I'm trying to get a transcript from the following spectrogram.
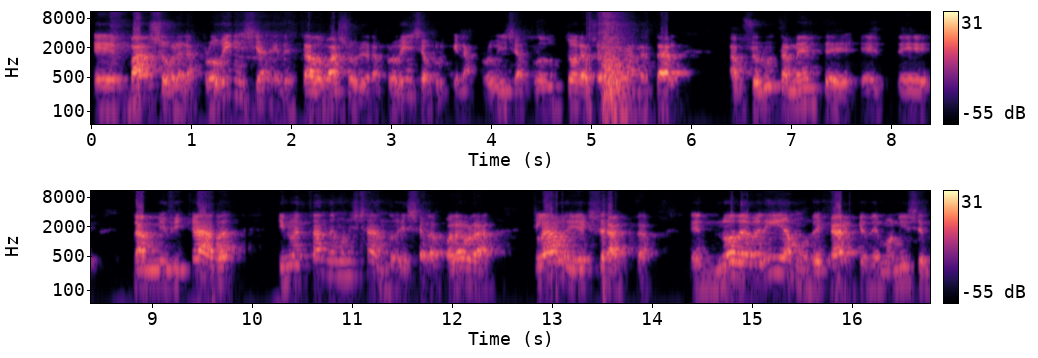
eh, va sobre las provincias, el Estado va sobre las provincias, porque las provincias productoras van a estar absolutamente este, damnificadas y nos están demonizando. Esa es la palabra clave y exacta. Eh, no deberíamos dejar que demonicen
